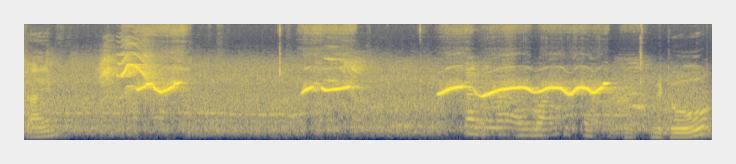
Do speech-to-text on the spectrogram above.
time. Me too.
